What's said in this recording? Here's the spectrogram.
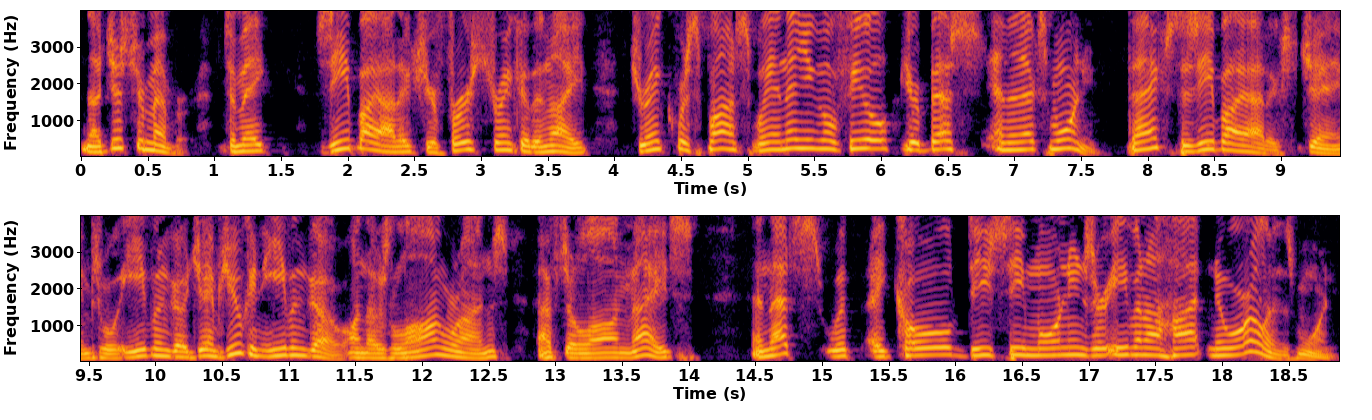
Now, just remember to make ZBiotics your first drink of the night, drink responsibly, and then you're going to feel your best in the next morning. Thanks to ZBiotics, James will even go, James, you can even go on those long runs after long nights. And that's with a cold DC mornings or even a hot New Orleans morning.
